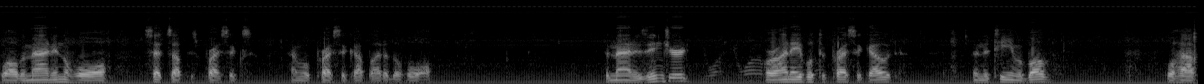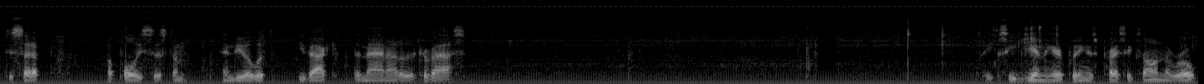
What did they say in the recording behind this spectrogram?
while the man in the hole sets up his prusiks and will prusik up out of the hole. If the man is injured or unable to prusik out, then the team above will have to set up a pulley system and deal with evac the man out of the crevasse. So you can see Jim here putting his prusiks on the rope.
